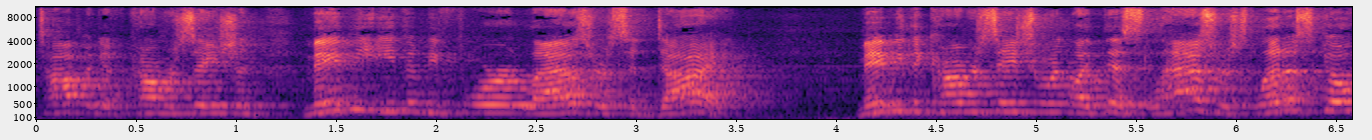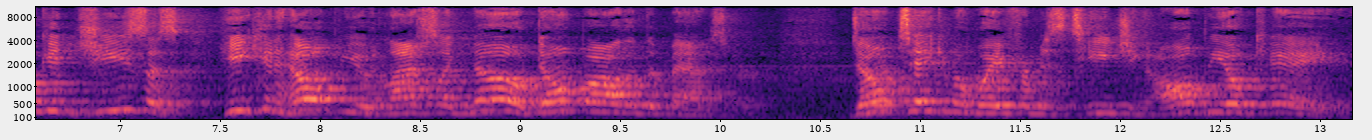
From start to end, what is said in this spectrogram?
topic of conversation, maybe even before Lazarus had died. Maybe the conversation went like this Lazarus, let us go get Jesus. He can help you. And Lazarus like, no, don't bother the master. Don't take him away from his teaching. I'll be okay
